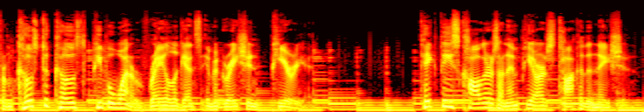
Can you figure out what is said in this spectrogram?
From coast to coast, people want to rail against immigration, period. Take these callers on NPR's Talk of the Nation.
